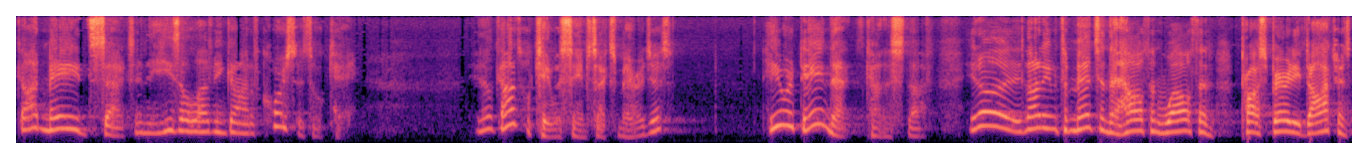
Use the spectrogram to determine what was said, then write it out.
God made sex and He's a loving God. Of course it's okay. You know, God's okay with same sex marriages, He ordained that kind of stuff. You know, not even to mention the health and wealth and prosperity doctrines.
